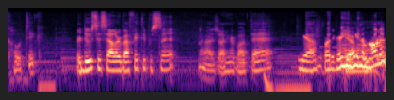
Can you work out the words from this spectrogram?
Kotick reduced his salary by fifty percent. How did y'all hear about that? Yeah, but then you Yeah. getting a bonus.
